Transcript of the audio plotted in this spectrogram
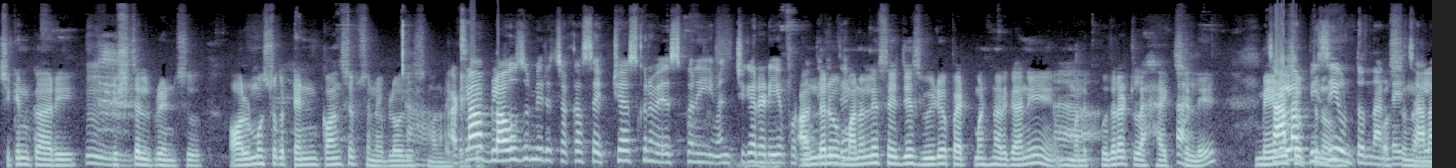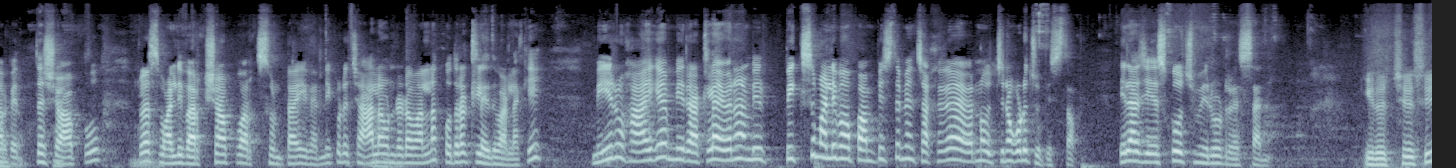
chikankari digital prints almost ఒక టెన్ కాన్సెప్ట్స్ ఉన్నాయి బ్లౌజెస్ మన దగ్గర అట్లా బ్లౌజ్ మీరు చక్కగా సెట్ చేసుకుని వేసుకుని మంచిగా రెడీ ఫోటో అందరూ మనల్ని సెట్ చేసి వీడియో పెట్టమంటున్నారు కానీ మనకు కుదరట్లే యాక్చువల్లీ మేమే చాలా. బిజీ ఉంటుందండి చాలా పెద్ద షాపు ప్లస్ వాళ్ళీ వర్క్ షాప్ వర్క్స్ ఉంటాయి ఇవన్నీ కూడా చాలా ఉండడం వల్ల కుదరట్లేదు వాళ్ళకి. మీరు హాయిగా మీరు అట్లా ఎవరైనా మీరు పిక్స్ మళ్ళీ మాకు పంపిస్తే మేము చక్కగా ఎవరైనా వచ్చినా కూడా చూపిస్తాం. ఇలా చేసుకోవచ్చు మీరు డ్రెస్ అని. ఇది వచ్చేసి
